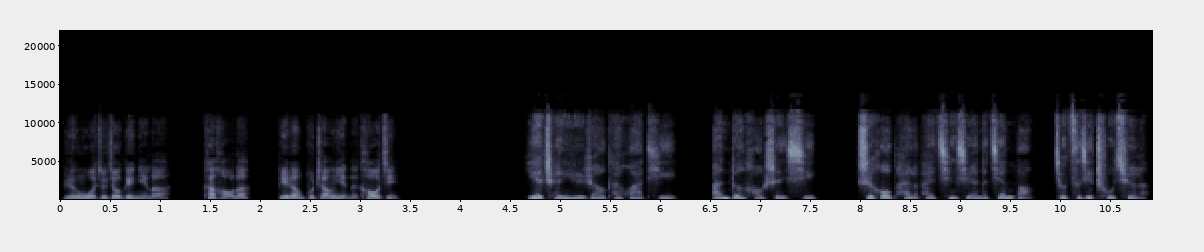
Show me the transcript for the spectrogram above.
人我就交给你了，看好了，别让不长眼的靠近。叶晨玉绕开话题，安顿好沈西之后，拍了拍庆熙然的肩膀，就自己出去了。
